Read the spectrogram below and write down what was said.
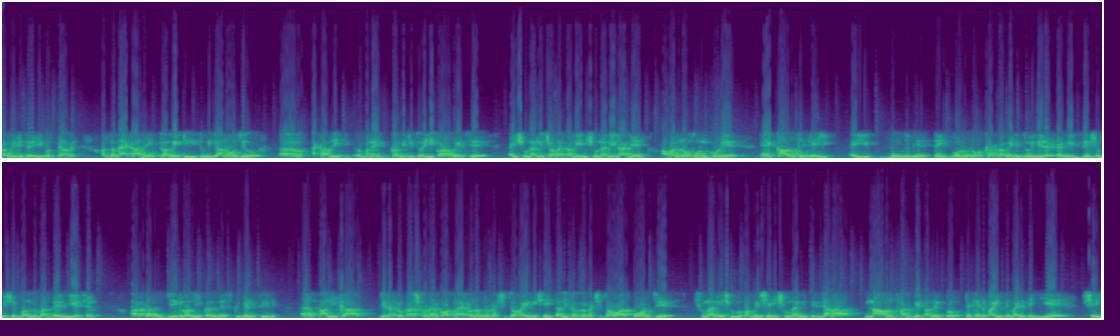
কমিটি তৈরি করতে হবে। অর্থাৎ একাধিক কমিটি, তুমি জানো যে একাধিক মানে কমিটি তৈরি করা হয়েছে, এই শুনানি চলাকালীন, শুনানির আগে। আবার নতুন করে কাল থেকেই এই বুথ ভিত্তিক ভোট রক্ষা কমিটি তৈরির একটা নির্দেশ অভিষেক বন্দ্যোপাধ্যায় দিয়েছেন। অর্থাৎ যে লজিক্যাল ডিসক্রিপেন্সির তালিকা যেটা প্রকাশ করার কথা এখনও প্রকাশিত হয়নি, সেই তালিকা প্রকাশিত হওয়ার পর যে শুনানি শুরু হবে, সেই শুনানিতে যারা নাম থাকবে, তাদের প্রত্যেকের বাড়িতে বাড়িতে গিয়ে সেই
